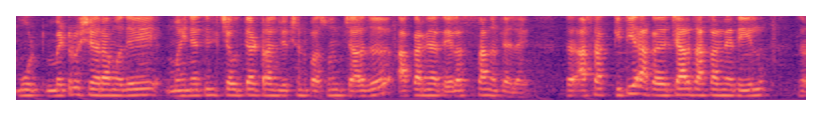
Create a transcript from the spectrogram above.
मोठ मेट्रो शहरामध्ये महिन्यातील चौथ्या ट्रान्झॅक्शनपासून चार्ज आकारण्यात येईल असं सांगितलेलं आहे. तर असा किती आका चार्ज आकारण्यात येईल? तर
